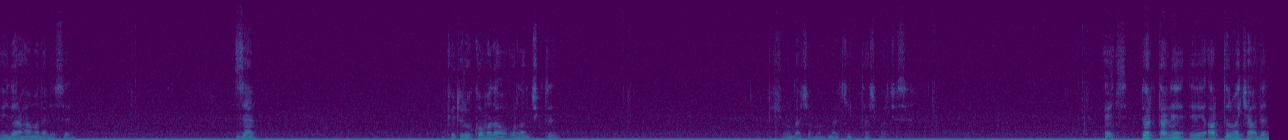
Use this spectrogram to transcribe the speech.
ejderha madalyası. Zen. Kötü ruh koma da oradan çıktı. Şunu da açalım. Belki taş parçası. Evet. 4 tane e, arttırma kağıdı.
